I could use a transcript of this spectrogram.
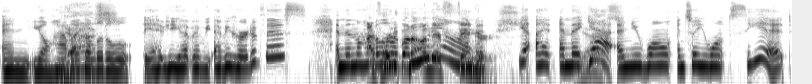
and you'll have like a little. Have you have you, have you heard of this? And then they'll have I've a heard little about it on their booty fingers. Yeah, and- and they yeah, and you won't, and so you won't see it,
